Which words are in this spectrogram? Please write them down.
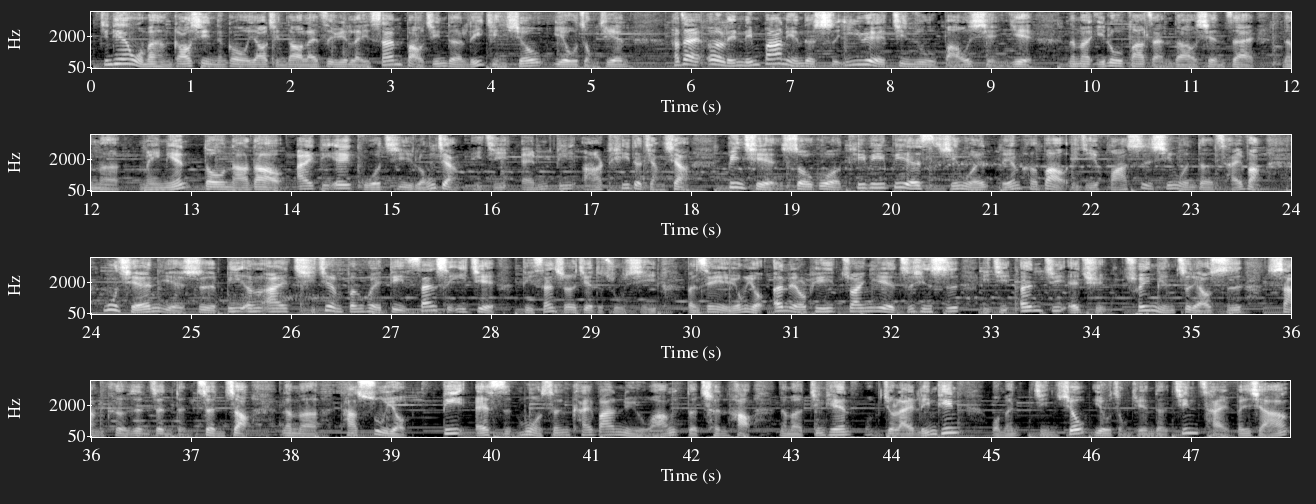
今天我们很高兴能够邀请到来自于磊山保金的李锦修业务总监。他在二零零八年的十一月进入保险业。那么一路发展到现在，那么每年都拿到 IDA 国际龙奖以及 MDRT 的奖项，并且受过 TVBS 新闻、联合报以及华视新闻的采访。目前也是 BNI 旗舰分会第三十一届、第三十二届的主席，本身也拥有 NLP 专业执行师以及 NGH 催眠治疗师上课认证等证照。那么他素有 DS 陌生开发女王的称号，那么今天我们就来聆听我们锦修业务总监的精彩分享。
